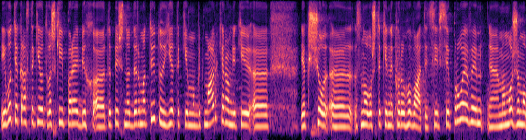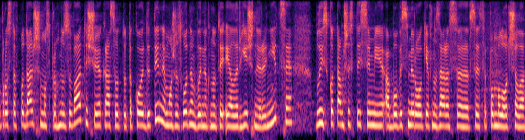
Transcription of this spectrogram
І от якраз такий от важкий перебіг атопічного дерматиту є таким, мабуть, маркером, який, якщо е, знову ж таки не коригувати ці всі прояви, е, ми можемо просто в подальшому спрогнозувати, що якраз от у такої дитини може згодом виникнути і алергічний реніт, це близько там 6-7 або 8 років, ну зараз е, все це помолодшало,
